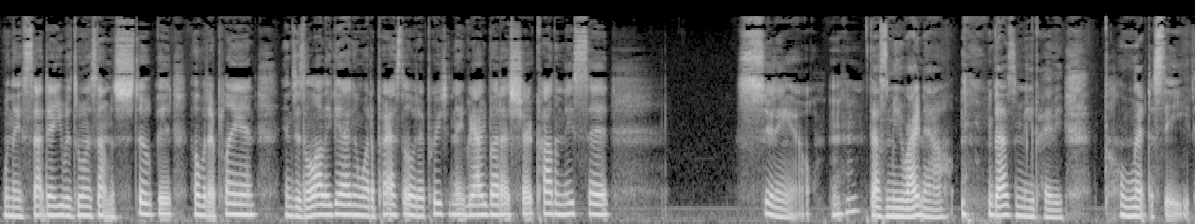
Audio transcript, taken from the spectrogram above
when they sat there. You was doing something stupid over there playing and just lollygagging with a pastor over there preaching. They grabbed you by that shirt collar and they said, "Sit down." Mm-hmm. That's me right now. That's me, baby. Plant the seed.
